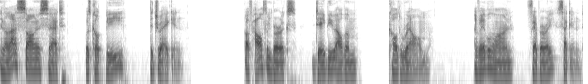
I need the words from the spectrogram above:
And the last song in the set was called Be the Dragon of Allison Burik's debut album called Realm, available on February 2nd.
